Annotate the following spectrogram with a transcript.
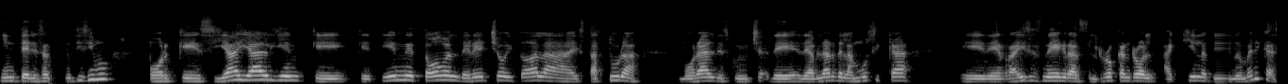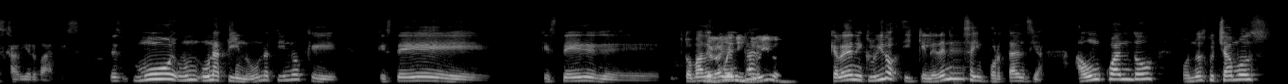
interesantísimo porque si hay alguien que, que tiene todo el derecho y toda la estatura moral de, escuchar, de, hablar de la música eh, de raíces negras, el rock and roll aquí en Latinoamérica es Javier Batis. Es muy, un, un latino, un latino que, que esté, que esté eh, tomado en cuenta, que lo hayan incluido y que le den esa importancia, aun cuando pues, no escuchamos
